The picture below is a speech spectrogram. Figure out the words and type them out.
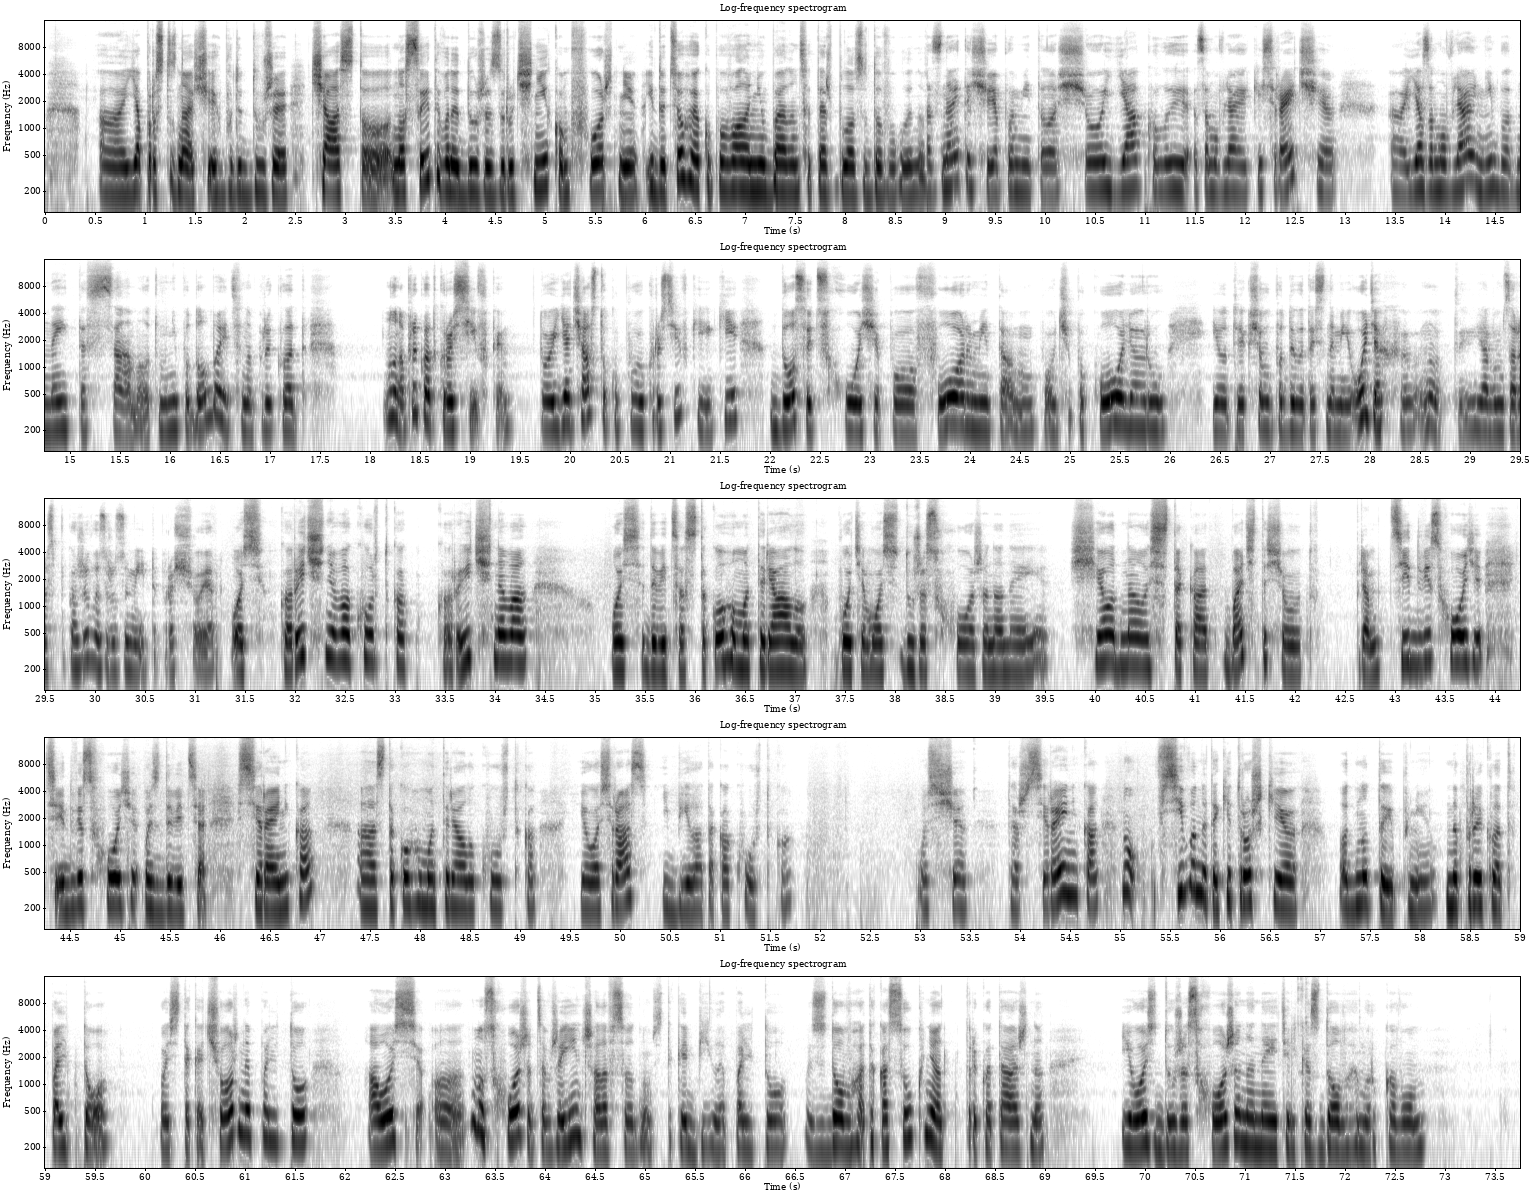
я просто знаю, що їх будуть дуже часто носити. Вони дуже зручні, комфортні. І до цього я купувала New Balance, теж була задоволена. А знаєте, що я помітила? Що я коли замовляю якісь речі, е, я замовляю ніби одне й те саме. От мені подобається, наприклад, ну, наприклад, кросівки. То я часто купую кросівки, які досить схожі по формі, там, по, чи по кольору. І от якщо ви подивитесь на мій одяг, ну, я вам зараз покажу, ви зрозумієте, про що я. Ось коричнева куртка, коричнева. Ось, дивіться, з такого матеріалу, потім ось дуже схожа на неї. Ще одна ось така. Бачите, що от прям ці дві схожі, ці дві схожі. Ось дивіться, сіренька з такого матеріалу куртка. І ось раз і біла така куртка. Ось ще теж сіренька. Ну, всі вони такі трошки однотипні. Наприклад, пальто. Ось таке чорне пальто. А ось, ну, схоже, це вже інше, але все одно ось таке біле пальто. Ось довга така сукня трикотажна. І ось дуже схожа на неї, тільки з довгим рукавом.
